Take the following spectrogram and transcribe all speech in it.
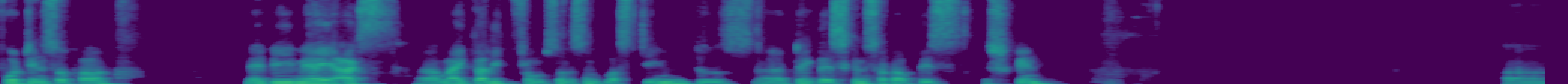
14 so far. Maybe may I ask uh, my colleague from Solution Plus team to uh, take the screenshot of this screen. Uh,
